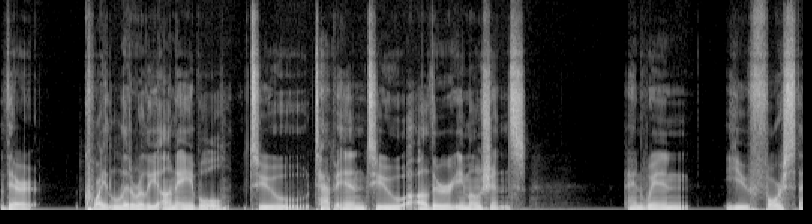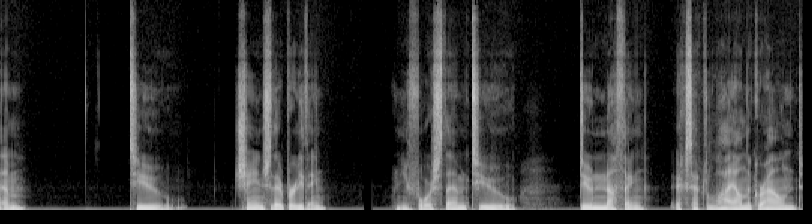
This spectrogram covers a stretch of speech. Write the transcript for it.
they're quite literally unable to tap into other emotions. And when you force them to change their breathing, when you force them to do nothing except lie on the ground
